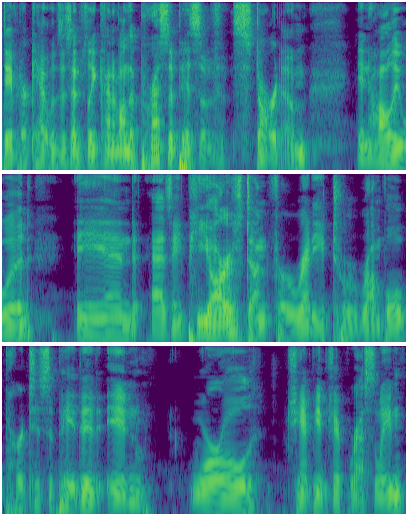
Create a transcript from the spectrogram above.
David Arquette was essentially kind of on the precipice of stardom in Hollywood. And as a PR stunt for Ready to Rumble, participated in World Championship Wrestling,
